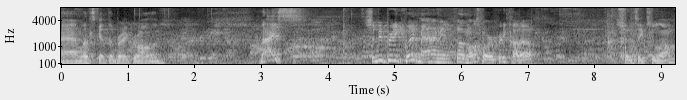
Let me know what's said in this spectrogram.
And let's get the break rolling. Nice! Should be pretty quick, man. I mean, for the most part, we're pretty caught up. Shouldn't take too long.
